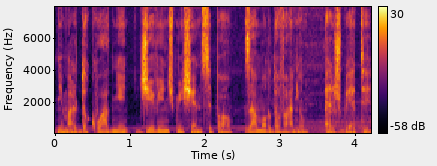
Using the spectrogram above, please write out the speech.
niemal dokładnie 9 miesięcy po zamordowaniu Elżbiety.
